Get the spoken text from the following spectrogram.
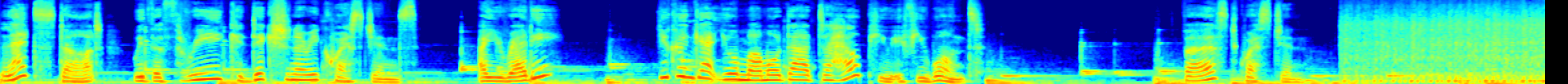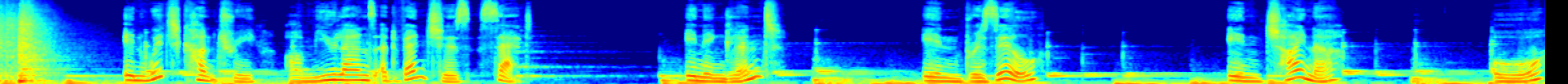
Let's start with the three Kiddictionary questions. Are you ready? You can get your mum or dad to help you if you want. First question In which country are Mulan's adventures set? In England? In Brazil? In China? Or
